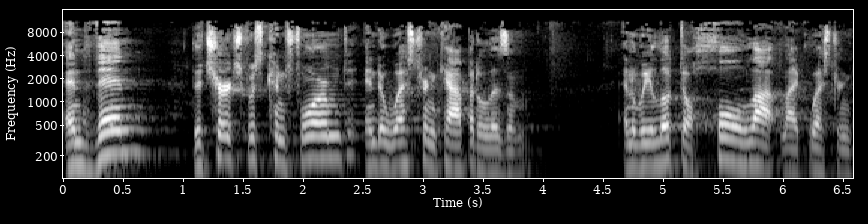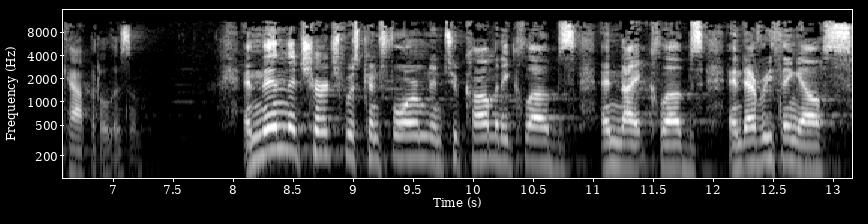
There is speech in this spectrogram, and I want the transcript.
And then the church was conformed into Western capitalism. And we looked a whole lot like Western capitalism. And then the church was conformed into comedy clubs and nightclubs and everything else,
